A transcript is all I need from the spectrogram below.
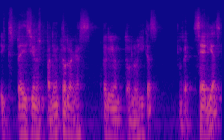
expediciones paleontológicas, paleontológicas serias,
